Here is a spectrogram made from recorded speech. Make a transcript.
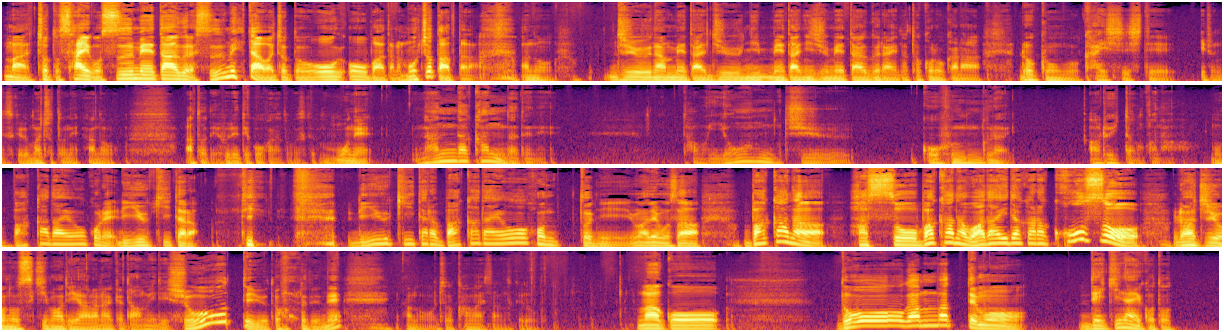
まあちょっと最後数メーターぐらい数メーターはちょっとオーバーだな。もうちょっとあったな。あの十何メーター12メーター20メーターぐらいのところから録音を開始しているんですけどまあちょっとねあの後で触れていこうかなと思うんですけどもうねなんだかんだでね多分45分ぐらい歩いたのかな。もうバカだよこれ。理由聞いたら。理由聞いたらバカだよ本当に。まあでもさバカな発想バカな話題だからこそラジオの隙間でやらなきゃダメでしょっていうところでね。あのちょっと考えてたんですけど。まあこうどう頑張ってもできないことっ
